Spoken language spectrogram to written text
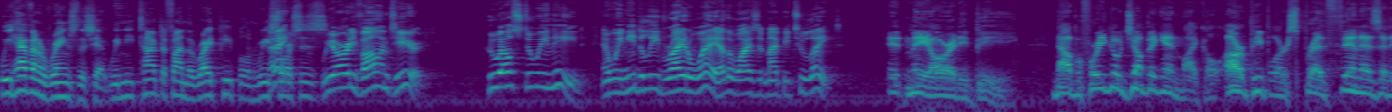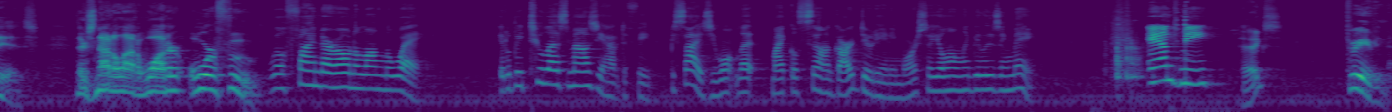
We haven't arranged this yet. We need time to find the right people and Hey, resources. we already volunteered. Who else do we need? And we need to leave right away, otherwise, it might be too late. It may already be. Now, before you go jumping in, Michael, our people are spread thin as it is. There's not a lot of water or food. We'll find our own along the way. It'll be two less mouths you have to feed. Besides, you won't let Michael sit on guard duty anymore, so you'll only be losing me. And me. Pegs? Three of you now.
